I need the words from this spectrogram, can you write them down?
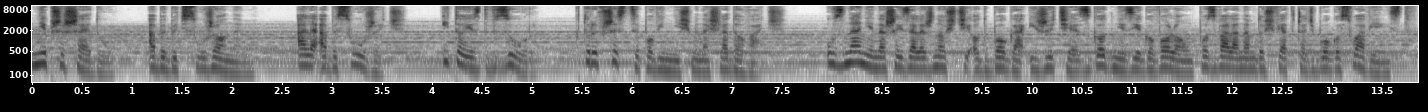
Nie przyszedł, aby być służonym, ale aby służyć. I to jest wzór, który wszyscy powinniśmy naśladować. Uznanie naszej zależności od Boga i życie zgodnie z Jego wolą pozwala nam doświadczać błogosławieństw,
